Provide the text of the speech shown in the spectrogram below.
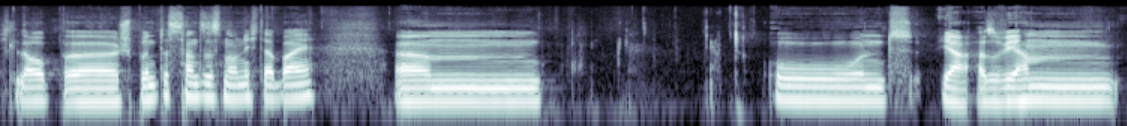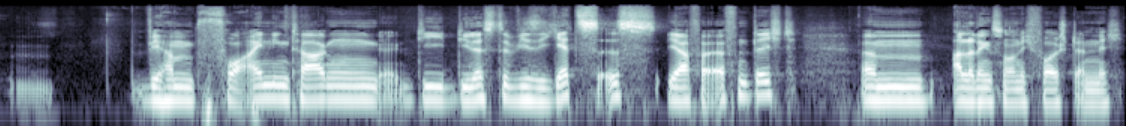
Ich glaube, äh, Sprintdistanz ist noch nicht dabei. Ähm, und ja, also wir haben wir haben vor einigen Tagen die, die Liste, wie sie jetzt ist, ja veröffentlicht, ähm, allerdings noch nicht vollständig.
